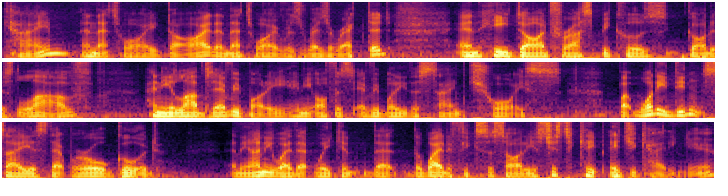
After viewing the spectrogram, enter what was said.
came, and that's why he died, and that's why he was resurrected, and he died for us because God is love, and he loves everybody, and he offers everybody the same choice. But what he didn't say is that we're all good, and the only way that we can, that the way to fix society is just to keep educating you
